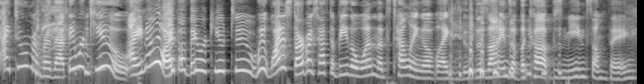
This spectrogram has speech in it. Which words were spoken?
I do remember that. They were cute. I know. I thought they were cute too. Wait, why does Starbucks have to be the one that's telling of like the designs of the cups mean something?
